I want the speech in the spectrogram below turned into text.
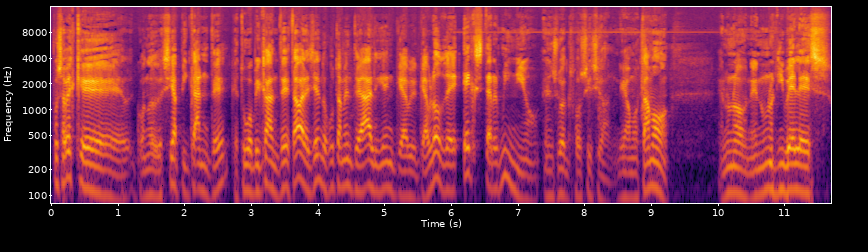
Pues sabés que cuando decía picante, que estuvo picante, estaba leyendo justamente a alguien que, que habló de exterminio en su exposición. Digamos, estamos en unos, en unos niveles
